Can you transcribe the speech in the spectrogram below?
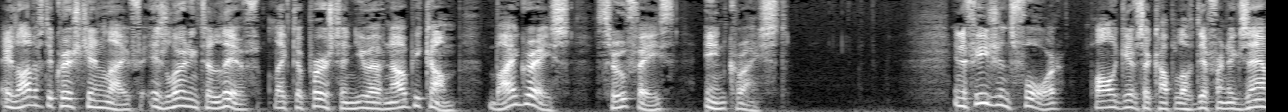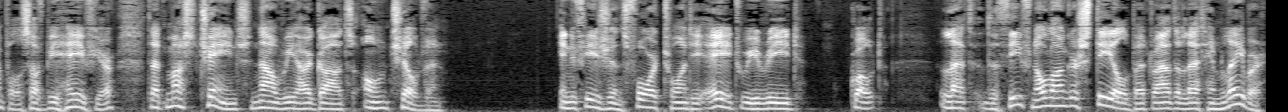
A lot of the Christian life is learning to live like the person you have now become by grace through faith in Christ. In Ephesians 4, Paul gives a couple of different examples of behavior that must change now we are God's own children. In Ephesians 4:28 we read, quote, "Let the thief no longer steal, but rather let him labor,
